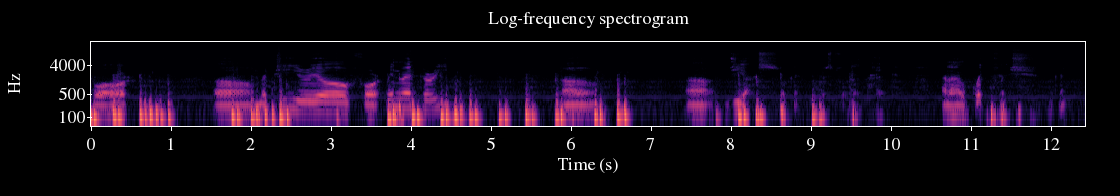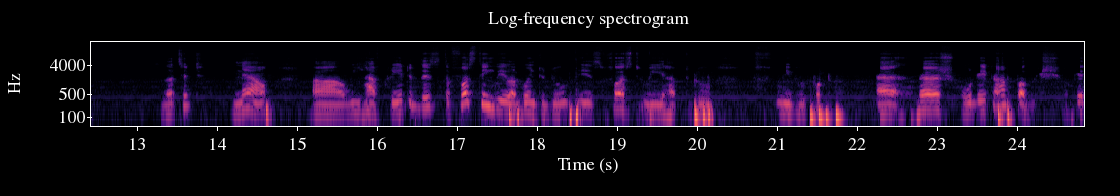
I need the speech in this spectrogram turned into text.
for uh, material for inventory uh, uh, okay just for the heck and I'll click finish. Okay, so that's it. Now uh, we have created this. The first thing we are going to do is first we have to do we will put uh, dash odata publish. Okay,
